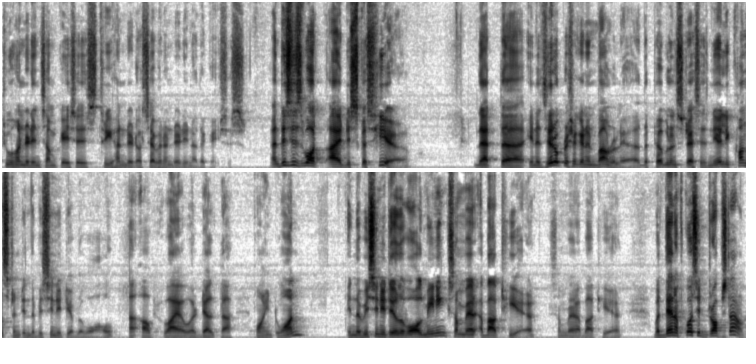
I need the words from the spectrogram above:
200 in some cases, 300 or 700 in other cases. And this is what I discuss here that uh, in a zero pressure gradient boundary layer, the turbulent stress is nearly constant in the vicinity of the wall uh, of y over delta 0.1. In the vicinity of the wall meaning somewhere about here, somewhere about here, but then of course, it drops down.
